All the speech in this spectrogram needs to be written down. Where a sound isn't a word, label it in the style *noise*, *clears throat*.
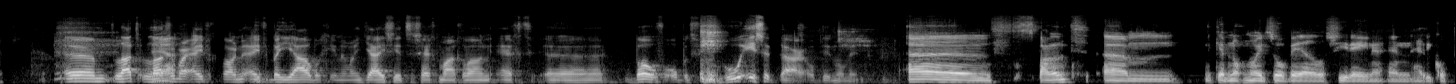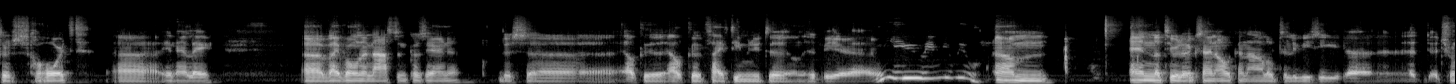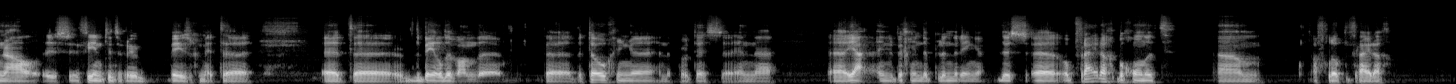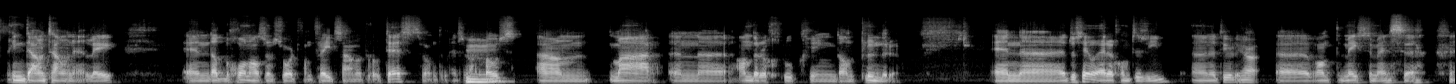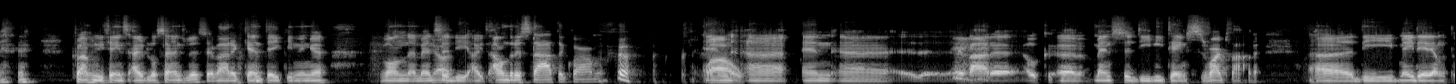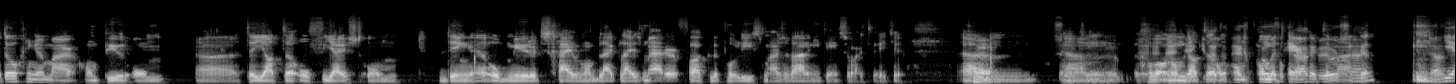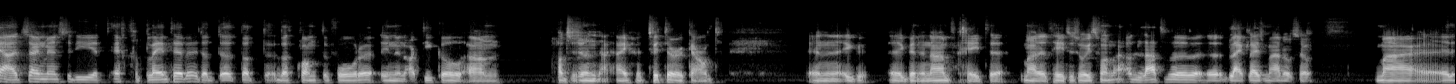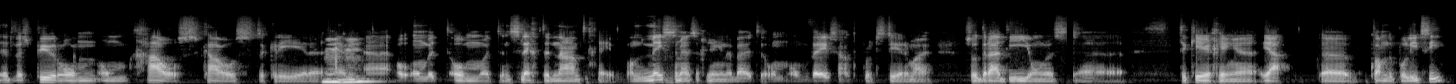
Ehm, laat, laten Ja. we maar even, gewoon even bij jou beginnen. Want jij zit zeg maar gewoon echt eh bovenop het vuur. Hoe is het daar op dit moment? Eh, spannend. Ehm, ik heb nog nooit zoveel sirenen en helikopters gehoord eh, in LA. Wij wonen naast een kazerne. Dus elke, elke 15 minuten dan is het weer. eh, en natuurlijk zijn alle kanalen op televisie. eh, het, het journaal is 24 uur bezig met eh, het, eh, de beelden van de, de betogingen en de protesten. En ja, in het begin de plunderingen. Dus op vrijdag begon het, ehm, afgelopen vrijdag, in downtown LA. En dat begon als een soort van vreedzame protest, want de mensen waren Mhm. boos. Ehm, maar een andere groep ging dan plunderen. En het was heel erg om te zien, natuurlijk. Ja. Eh, want de meeste mensen *laughs* kwamen niet eens uit Los Angeles. Er waren kentekeningen van eh, mensen Ja. die uit andere staten kwamen. *laughs* Wauw. En, eh, en eh, er waren ook eh, mensen die niet eens zwart waren. eh, die meededen aan de betogingen, maar gewoon puur om eh, te jatten of juist om dingen op muren te schrijven van Black Lives Matter, fuck the police, maar ze waren niet eens zwart, weet je. Ehm, ehm, eh, gewoon en om, het om, om het erger te maken. Ja. Ja, het zijn mensen die het echt gepland hebben. Dat, dat, dat, dat kwam tevoren in een artikel. ehm, hadden ze een eigen Twitter-account. En eh, ik, eh, ik ben de naam vergeten. Maar het heette zoiets van, nou, laten we uh, Black Lives Matter of zo. Maar eh, het, het was puur om, om chaos, chaos te creëren. Mhm. En eh, om, het, om het een slechte naam te geven. Want de meeste mensen gingen naar buiten om, om vreedzaam te protesteren. Maar zodra die jongens eh tekeer gingen, ja, eh, kwam de politie.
